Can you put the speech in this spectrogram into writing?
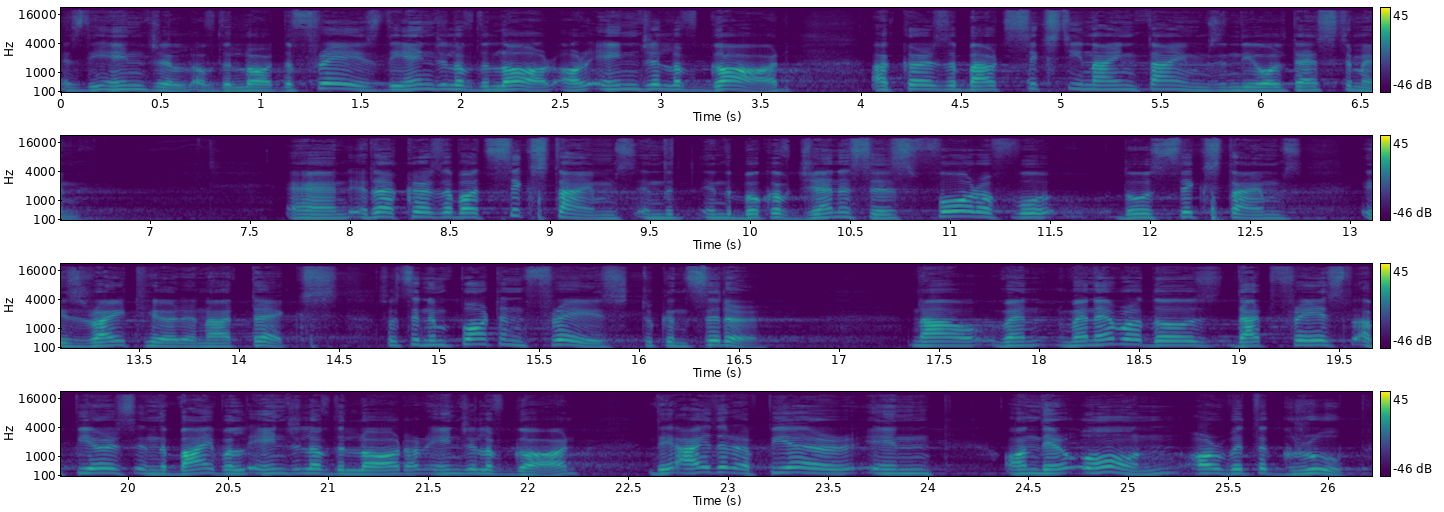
As the angel of the Lord. The phrase, the angel of the Lord or angel of God, occurs about 69 times in the Old Testament. And it occurs about six times in the, in the book of Genesis. Four of those six times is right here in our text. So it's an important phrase to consider. Now, when, whenever those, that phrase appears in the Bible, angel of the Lord or angel of God, they either appear in on their own or with a group.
